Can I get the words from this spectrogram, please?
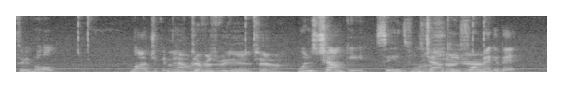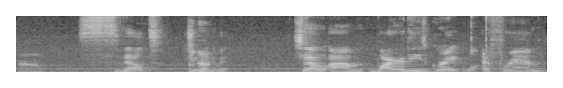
3 volt logic and What's the power. difference between the two? One's chunky. See, this one's One's chunky, 4 megabit. Yeah. Svelte, 2 Okay. megabit. So, um, why are these great? Well, FRAM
